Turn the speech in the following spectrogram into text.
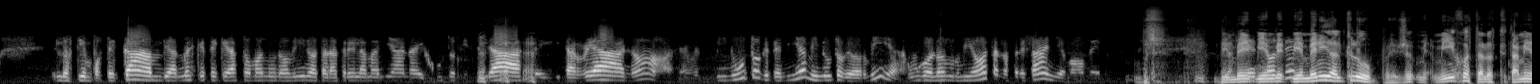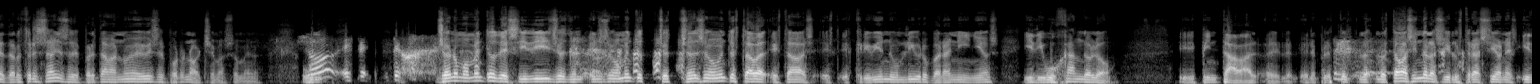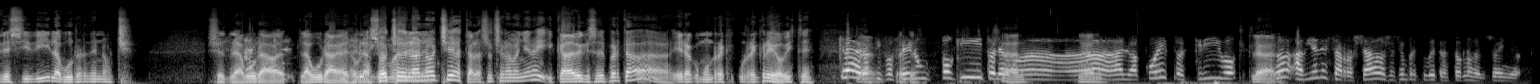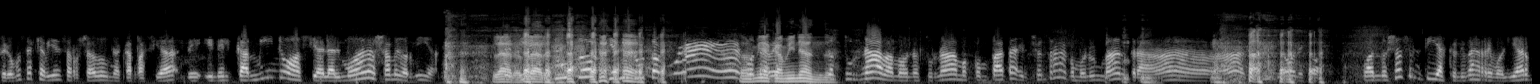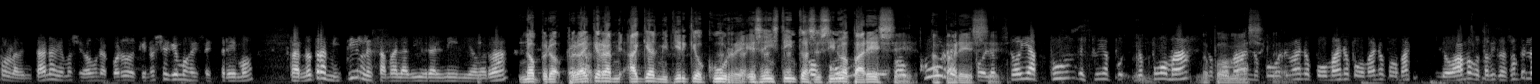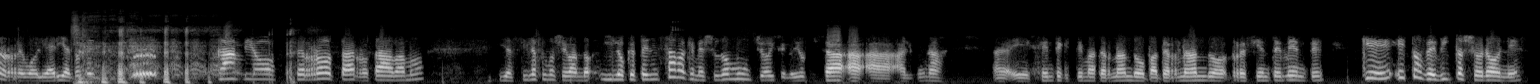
los tiempos te cambian, no es que te quedas tomando unos vinos hasta las 3 de la mañana y justo te inspiraste y guitarreás, no, minuto que tenía, minuto que dormía. Hugo no durmió hasta los 3 años más o menos. Bienve- Entonces- bienvenido al club. Yo- mi, hijo hasta los también hasta los tres años se despertaba nueve veces por noche, más o menos. Un- Yo, este, te- yo en un momento decidí, yo en ese momento, yo, yo en ese momento estaba, estaba es- escribiendo un libro para niños y dibujándolo. Y pintaba, eh, eh, lo, lo estaba haciendo las ilustraciones y decidí laburar de noche. Yo laburaba, laburaba desde La las única 8 de la noche hasta las 8 de la mañana y cada vez que se despertaba era como un, rec- un recreo, ¿viste? claro, Claro, tipo freno un poquito, le Claro, ah, claro. ah, lo acuesto, escribo. Yo había desarrollado, yo siempre tuve trastornos del sueño, pero vos sabés que había desarrollado una capacidad de, en el camino hacia la almohada ya me dormía. Claro, claro. minutos, 10 minutos, Dormía otra vez. caminando. Nos turnábamos, nos turnábamos con patas. Yo entraba como en un mantra. Ah, ah. Cuando ya sentías que lo ibas a revolear por la ventana, habíamos llegado a un acuerdo de que no lleguemos a ese extremo para no transmitirle esa mala vibra al niño, ¿verdad? No, pero, pero hay, que, hay que admitir que ocurre. Ese instinto asesino Ocurre, aparece. ocurre, tipo, lo aparece. estoy a punto, estoy a punto, no puedo más, No no, puedo puedo más, más, no puedo claro. más, no puedo más, no puedo más, no puedo más. Lo amo con todo mi corazón, pero lo revolearía. Entonces, cambio, se rota, rotábamos, y así la fuimos llevando. Y lo que pensaba que me ayudó mucho, y se lo digo quizá a, a alguna a, eh, gente que esté maternando o paternando recientemente, que estos bebitos llorones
